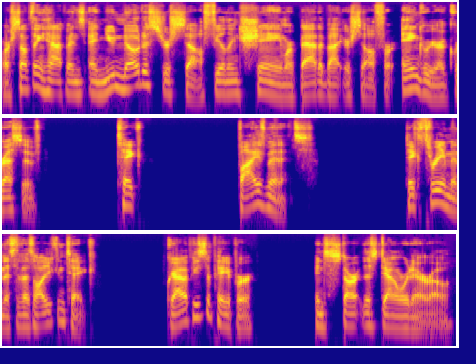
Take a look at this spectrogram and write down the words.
or something happens and you notice yourself feeling shame or bad about yourself or angry or aggressive, take five minutes, take three minutes if that's all you can take. Grab a piece of paper and start this downward arrow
